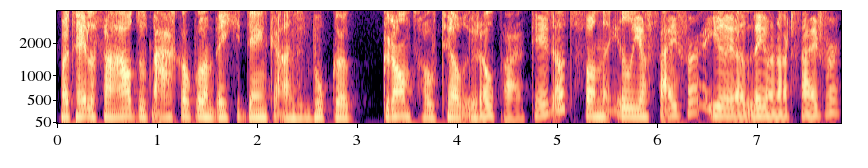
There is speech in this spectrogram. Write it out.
Maar het hele verhaal doet me eigenlijk ook wel een beetje denken aan het boek eh, Grand Hotel Europa. Ken je dat? Van Ilja Vijver, Ilja Leonard Vijver.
